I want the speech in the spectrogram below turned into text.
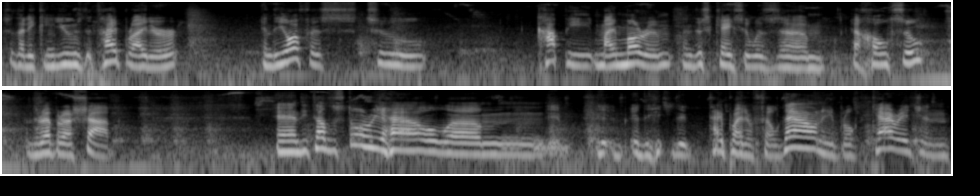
so that he can use the typewriter in the office to copy maamorim. In this case, it was um, Hecholzu, the Rebbe Rashab. And he tells the story how um, it, the typewriter fell down and he broke the carriage and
